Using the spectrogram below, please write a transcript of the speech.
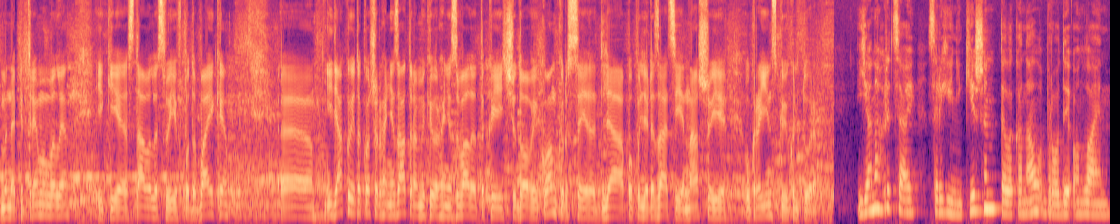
мене підтримували, які ставили свої вподобайки. І дякую також організаторам, які організували такий чудовий конкурс для популяризації нашої української культури. Яна Грицай, Сергій Нікішин, телеканал Броди Онлайн.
